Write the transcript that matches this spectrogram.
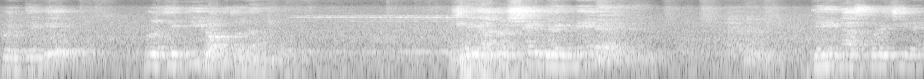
প্রত্যেকে প্রতিটি রক্তদান করি। সেই আদর্শের জন্য তিনি কাজ করেছিলেন।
